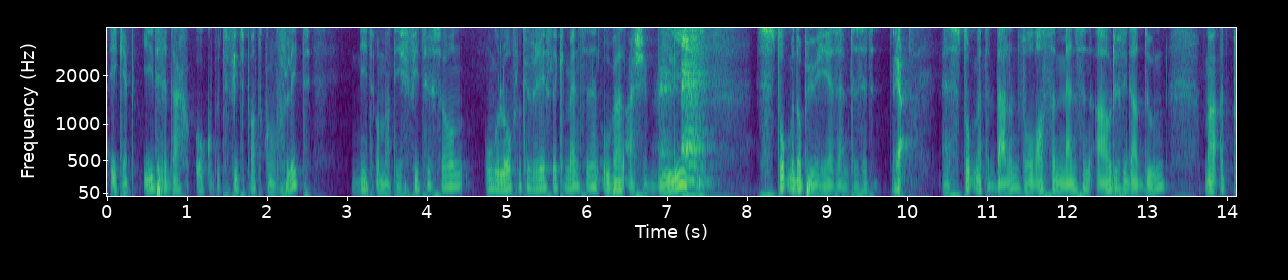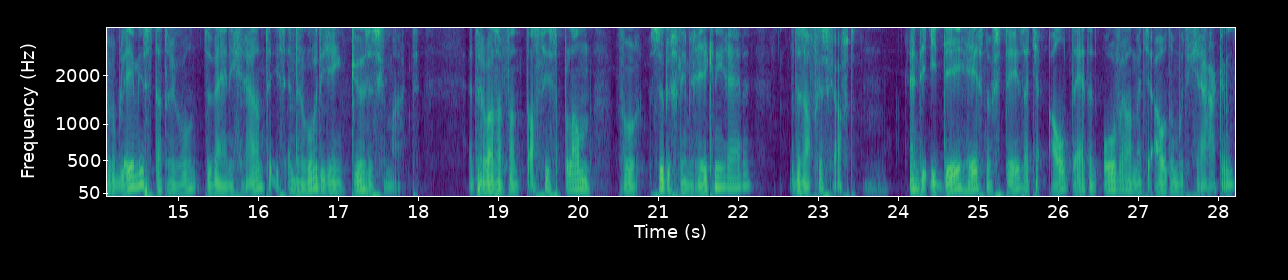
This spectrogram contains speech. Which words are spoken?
Ik heb iedere dag ook op het fietspad conflict. Niet omdat die fietsers zo'n ongelooflijke vreselijke mensen zijn. Hoewel, alsjeblieft, stop met op uw gsm te zitten. Ja. En stop met te bellen. Volwassen mensen, ouders die dat doen. Maar het probleem is dat er gewoon te weinig ruimte is en er worden geen keuzes gemaakt. En er was een fantastisch plan voor superslim rekeningrijden. Dat is afgeschaft. En die idee heerst nog steeds dat je altijd en overal met je auto moet geraken.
